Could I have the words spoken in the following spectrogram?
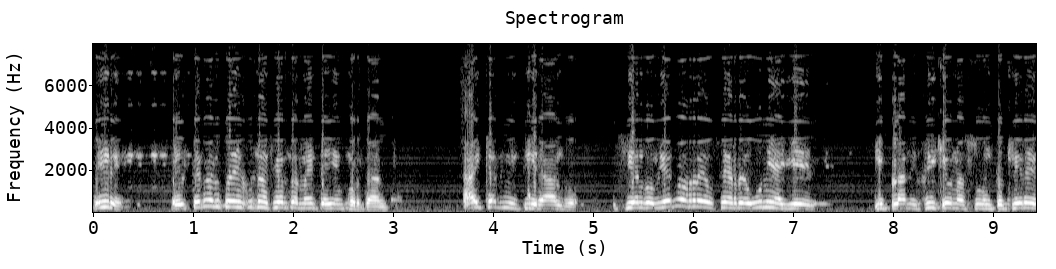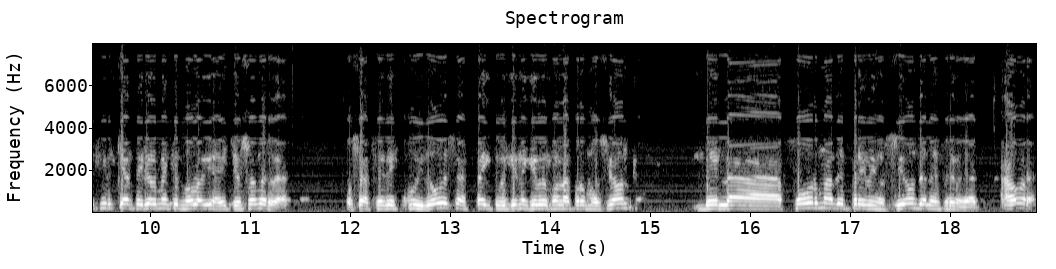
Mire, el tema que ustedes discuten ciertamente es importante. Hay que admitir algo. Si el gobierno se reúne ayer y planifica un asunto, quiere decir que anteriormente no lo había hecho. Eso es verdad. O sea, se descuidó ese aspecto que tiene que ver con la promoción de la forma de prevención de la enfermedad. Ahora,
